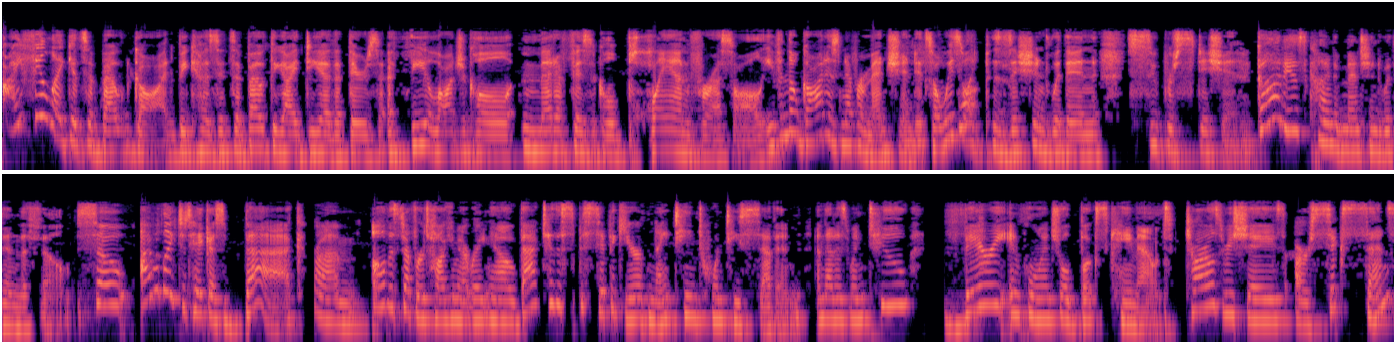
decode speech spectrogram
I feel like it's about God because it's about the idea that there's a theological, metaphysical plan for us all. Even though God is never mentioned, it's always like positioned within superstition. God is kind of mentioned within the film. So I would like to take us back from all the stuff we're talking about right now, back to the specific year of 1927. And that is when two very influential books came out. Charles Richet's Our Sixth Sense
